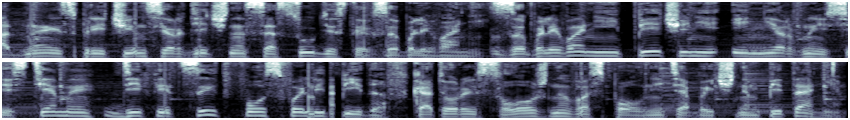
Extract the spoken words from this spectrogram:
Одна из причин сердечно-сосудистых заболеваний, заболеваний печени и нервной системы – дефицит фосфолипидов, который сложно восполнить обычным питанием.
